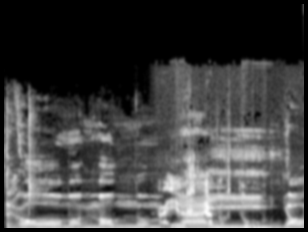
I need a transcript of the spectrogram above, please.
Drama, ein Mann um... Nein, Nein. Ja.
